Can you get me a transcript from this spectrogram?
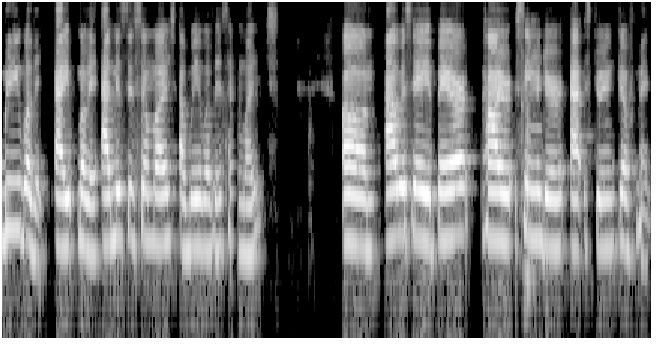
Really love it. I love it. I miss it so much. I really love it so much. Um, I was a bear power senator at student government.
